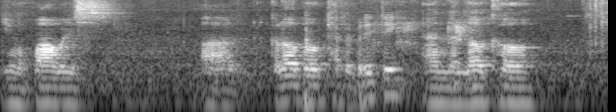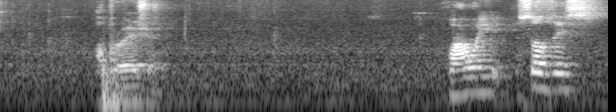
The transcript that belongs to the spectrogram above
in Huawei's uh, global capability and local operation. Huawei, so this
